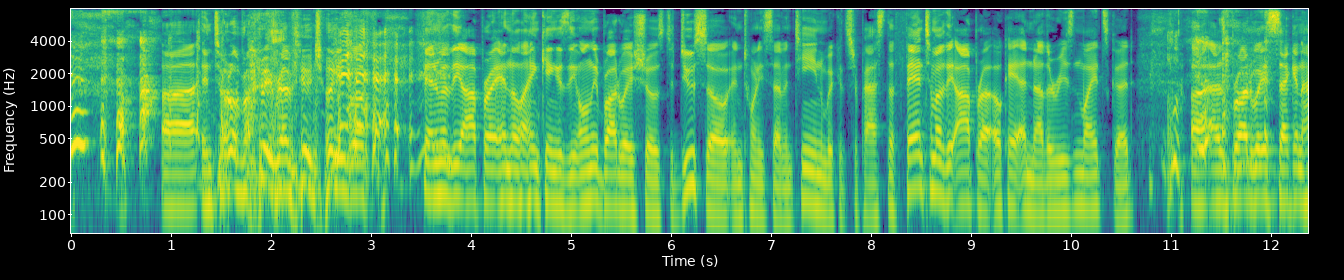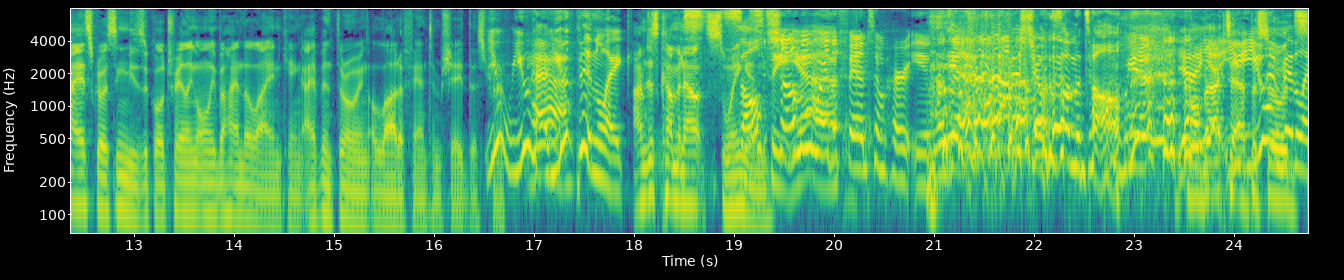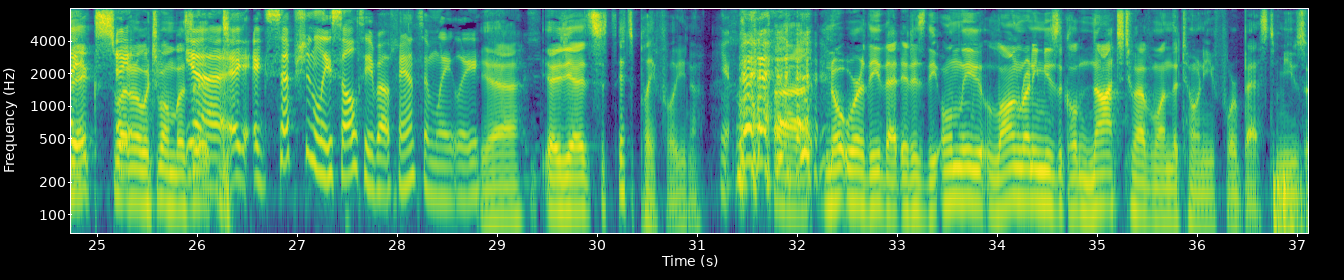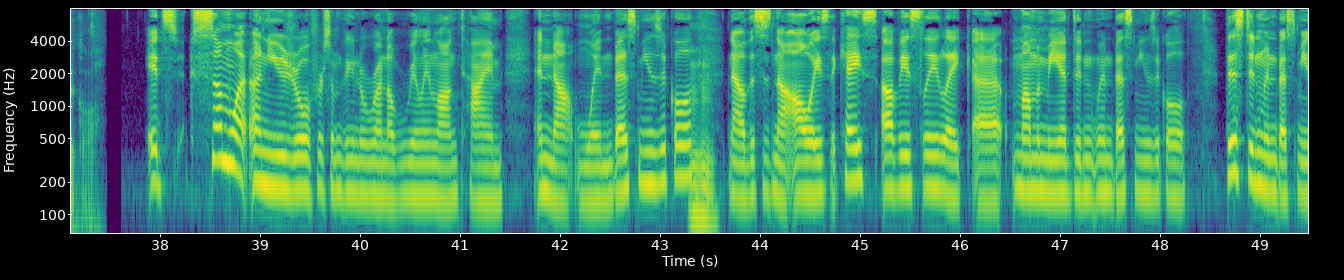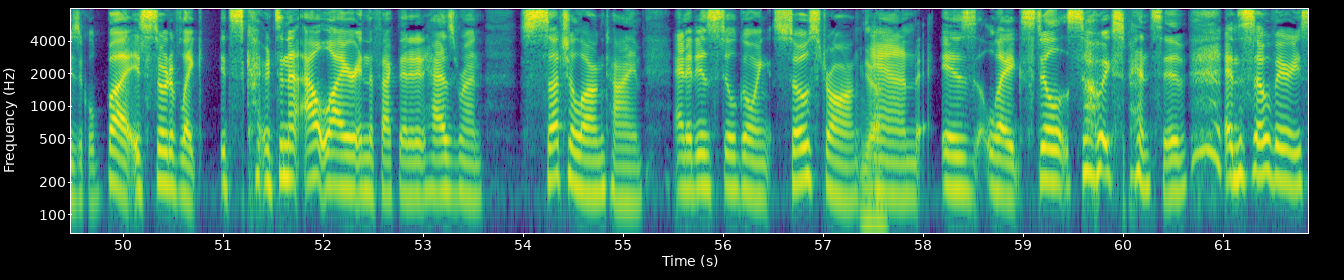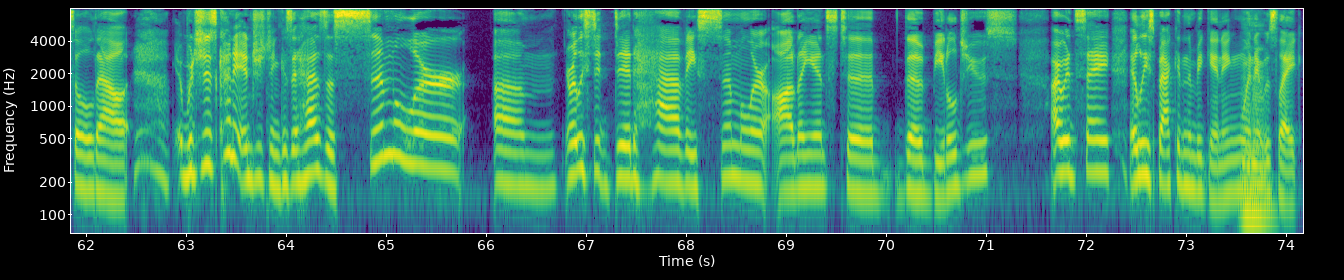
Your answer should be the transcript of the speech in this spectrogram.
Uh, in total Broadway revenue, joining both Phantom of the Opera and The Lion King is the only Broadway shows to do so. In 2017, Wicked surpassed The Phantom of the Opera. Okay, another reason why it's good. Uh, as Broadway's second highest grossing musical, trailing only behind The Lion King. I've been throwing a lot of Phantom shade this trip. you you have Yeah. you've been like I'm just coming out swinging. salty. Show me where the Phantom hurt you. Was it? show us on the tall. Yeah, yeah, Go back to you- you have episode been, like, six. I don't know which one was yeah, it. Yeah, exceptionally salty about Phantom lately. Yeah, yeah, yeah. It's it's playful, you know. uh, noteworthy that it is the only long-running musical not to have won the Tony for Best Musical. It's somewhat unusual for something to run a really long time and not win Best Musical. Mm-hmm. Now, this is not always the case, obviously. Like, uh, Mamma Mia didn't win Best Musical. This didn't win Best Musical, but it's sort of like it's it's an outlier in the fact that it has run such a long time and it is still going so strong Yeah. and is like still so expensive and so very sold out which is kind of interesting because it has a similar um or at least it did have a similar audience to the Beetlejuice I would say at least back in the beginning when it was like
